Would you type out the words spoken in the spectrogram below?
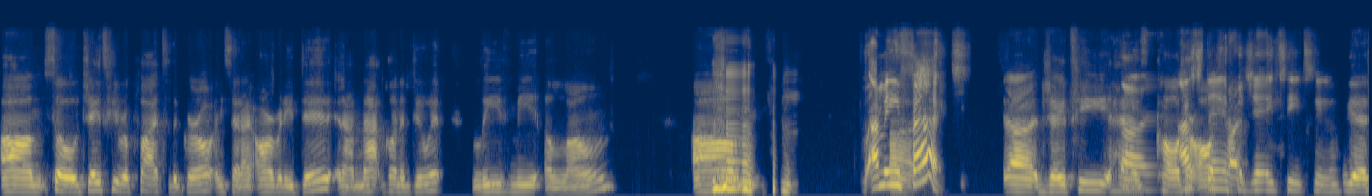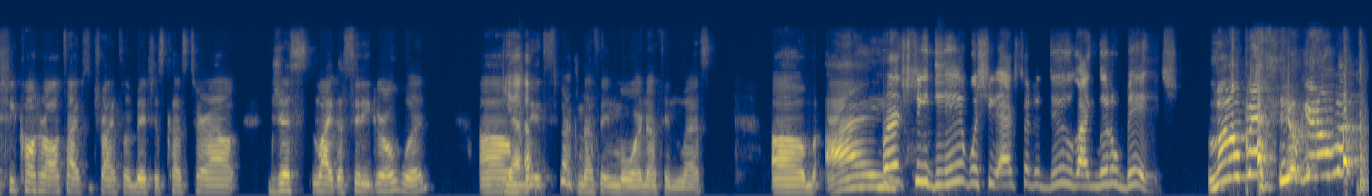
Um, so JT replied to the girl and said, I already did, and I'm not going to do it. Leave me alone. Um, I mean, Uh, facts. uh, JT has Sorry. called I her all stand for types. JT too. Yeah, she called her all types of trifling bitches, cussed her out, just like a city girl would. Um, Yep. We expect nothing more, nothing less. Um, I But she did what she asked her to do, like little bitch. little bitch, You get my.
